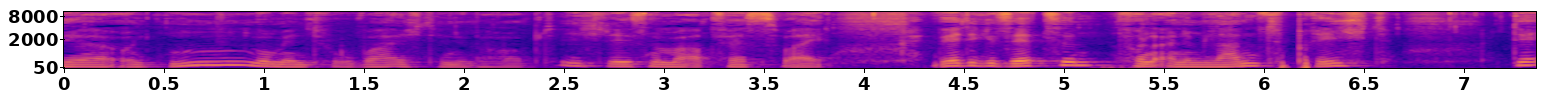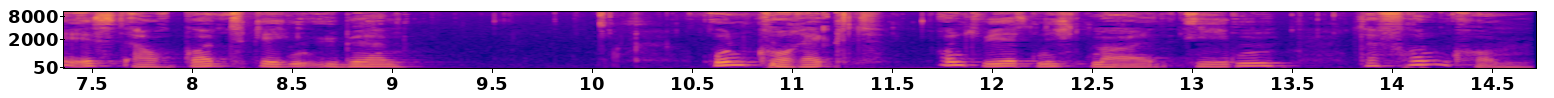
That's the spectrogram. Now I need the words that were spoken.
ja, und hm, Moment, wo war ich denn überhaupt? Ich lese nochmal ab Vers 2. Wer die Gesetze von einem Land bricht, der ist auch Gott gegenüber unkorrekt und wird nicht mal eben davonkommen.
